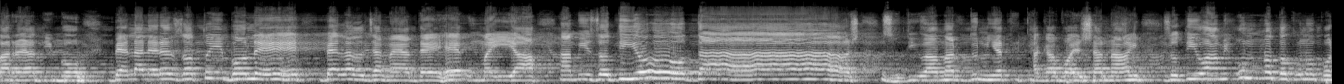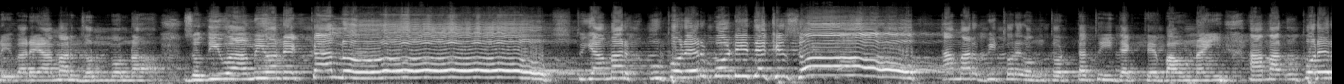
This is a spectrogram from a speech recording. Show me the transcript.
বাড়াইয়া দিব। বেলালের যতই বলে, বেলাল জানায়া দেয়, হে উমাইয়া, আমি যদিও দাস যদিও আমার দুনিয়াতে টাকা পয়সা নাই, যদিও আমি উন্নত কোনো পরিবারে আমার জন্ম না, যদিও আমি অনেক কালো। তুই আমার উপরের বডি দেখেছ, আমার ভিতরের অন্তরটা তুই দেখতে পাও নাই, আমার উপরের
